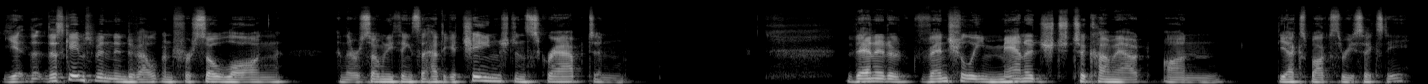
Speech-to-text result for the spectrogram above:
yeah, th- this game's been in development for so long, and there were so many things that had to get changed and scrapped, and then it eventually managed to come out on the Xbox 360.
